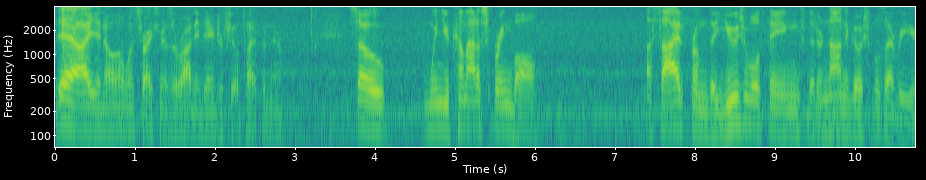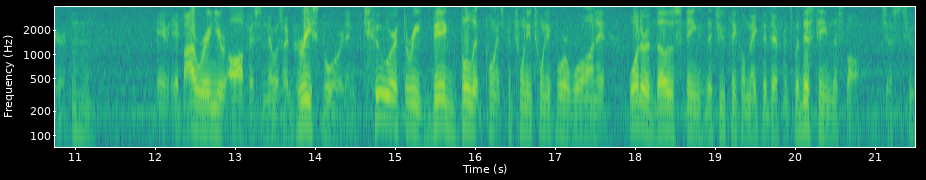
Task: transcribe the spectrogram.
Yeah, I, you know, no one strikes me as a Rodney Dangerfield type in there. So when you come out of spring ball, aside from the usual things that are non-negotiables every year, mm-hmm. if I were in your office and there was a grease board and two or three big bullet points for 2024 were on it, what are those things that you think will make the difference with this team this fall? Just two.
